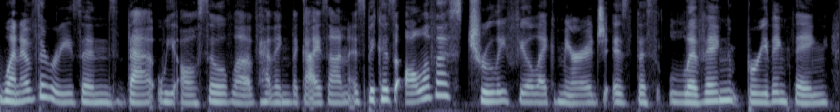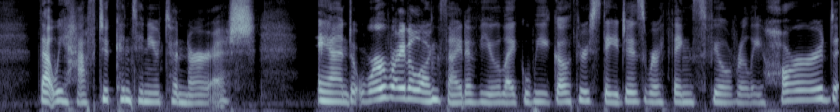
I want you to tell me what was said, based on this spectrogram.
one of the reasons that we also love having the guys on is because all of us truly feel like marriage is this living, breathing thing that we have to continue to nourish. And we're right alongside of you. Like, we go through stages where things feel really hard,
